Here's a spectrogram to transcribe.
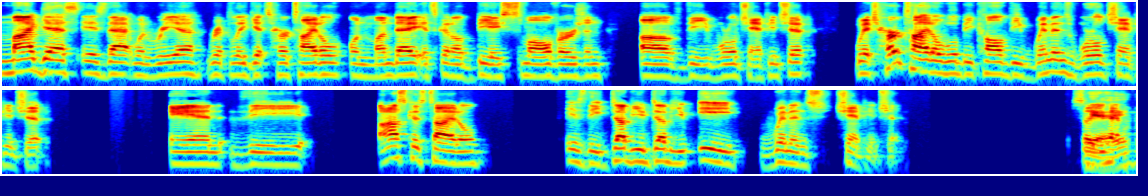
my guess is that when Rhea Ripley gets her title on Monday, it's going to be a small version of the World Championship which her title will be called the Women's World Championship. And the Asuka's title is the WWE Women's Championship. So you have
